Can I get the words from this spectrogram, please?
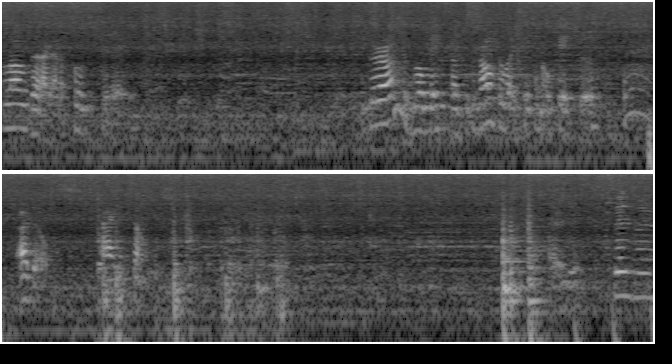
vlog that I gotta post today. Girl, I'm gonna go make something because I don't feel like taking no picture. I don't. I don't. This scissors.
